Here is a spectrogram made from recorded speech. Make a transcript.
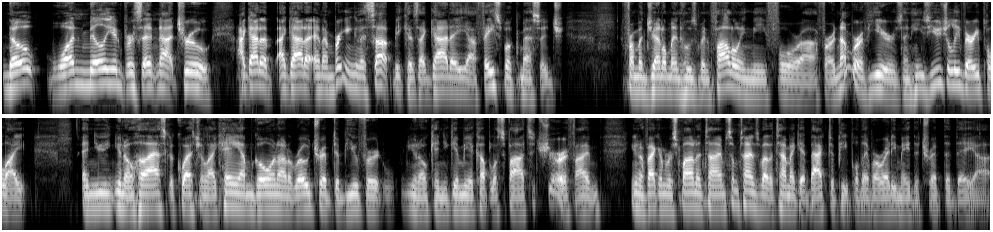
Nope, one million percent not true. I gotta, I gotta, and I'm bringing this up because I got a uh, Facebook message from a gentleman who's been following me for uh, for a number of years, and he's usually very polite. And you, you know, he'll ask a question like, "Hey, I'm going on a road trip to Beaufort. You know, can you give me a couple of spots?" Sure, if I'm, you know, if I can respond in time. Sometimes by the time I get back to people, they've already made the trip that they uh,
